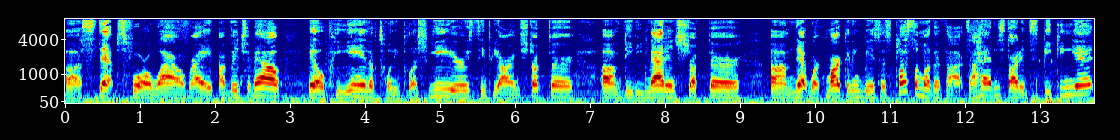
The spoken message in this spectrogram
uh, steps for a while, right? I ventured out, LPN of 20 plus years, CPR instructor, um, DD Mat instructor, um, network marketing business, plus some other thoughts. I hadn't started speaking yet.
